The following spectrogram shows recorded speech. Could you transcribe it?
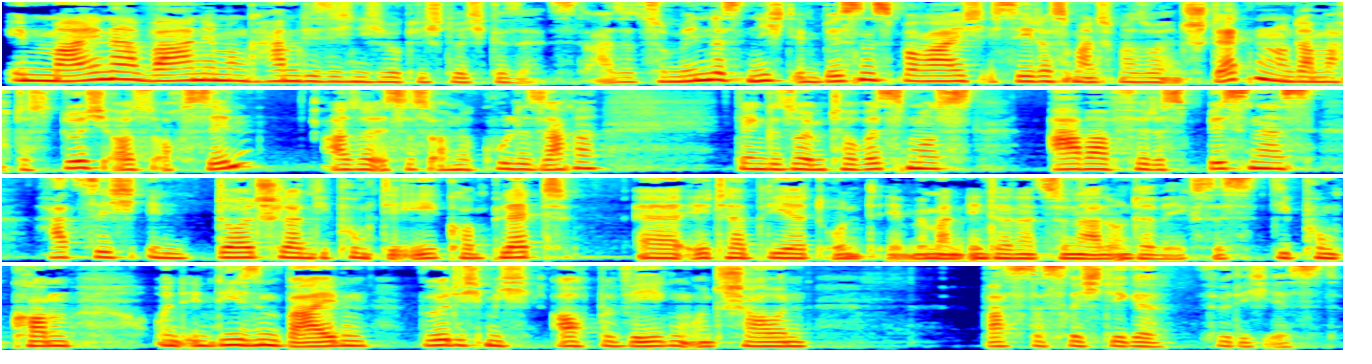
In meiner Wahrnehmung haben die sich nicht wirklich durchgesetzt. Also zumindest nicht im Businessbereich. Ich sehe das manchmal so in Städten und da macht das durchaus auch Sinn. Also ist das auch eine coole Sache. Ich denke so im Tourismus, aber für das Business hat sich in Deutschland die .de komplett äh, etabliert und wenn man international unterwegs ist, die .com und in diesen beiden würde ich mich auch bewegen und schauen, was das Richtige für dich ist.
